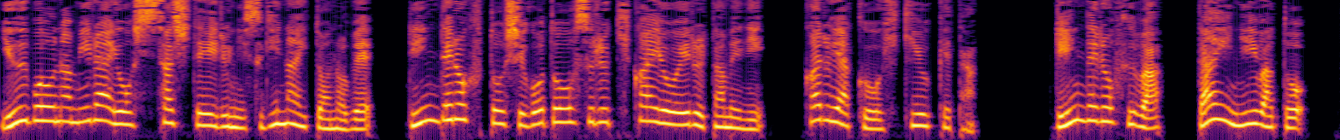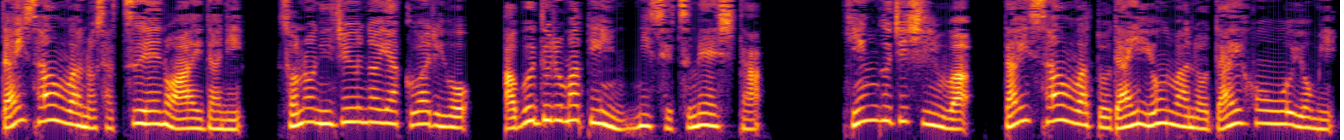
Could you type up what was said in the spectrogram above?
有望な未来を示唆しているに過ぎないと述べ、リンデロフと仕事をする機会を得るために、カル役を引き受けた。リンデロフは、第2話と第3話の撮影の間に、その二重の役割をアブドゥルマティンに説明した。キング自身は、第3話と第4話の台本を読み、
